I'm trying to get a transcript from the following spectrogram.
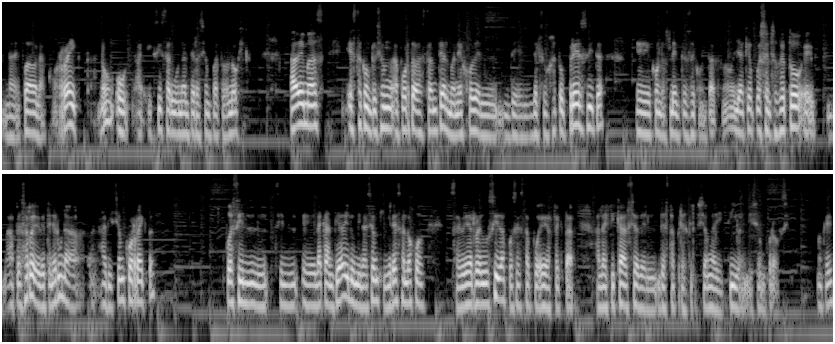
la adecuada o la correcta, ¿no? o existe alguna alteración patológica. Además, esta conclusión aporta bastante al manejo del, sujeto presbita eh, con los lentes de contacto, ya que pues el sujeto, eh, a pesar de, tener una adición correcta, pues si, eh, la cantidad de iluminación que ingresa al ojo se ve reducida, pues esta puede afectar a la eficacia de esta prescripción aditiva en visión próxima. ¿okay?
